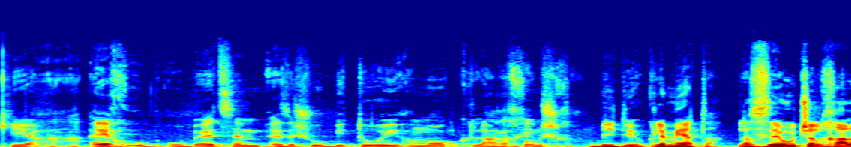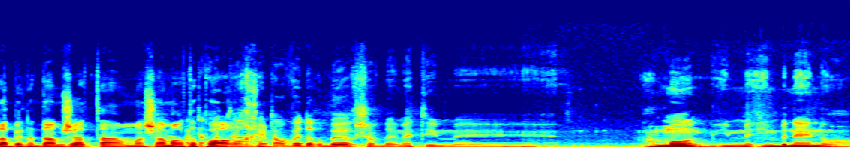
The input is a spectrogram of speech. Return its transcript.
כי ה- איך הוא, הוא בעצם איזשהו ביטוי עמוק לערכים שלך. בדיוק. למי אתה? לזהות שלך, לבן אדם שאתה, מה שאמרת אתה, פה, אתה, ערכים. אתה עובד הרבה עכשיו באמת עם אה, המון, עם, עם בני נוער.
